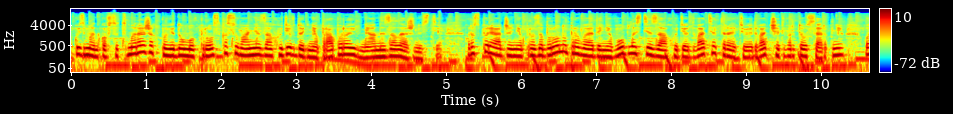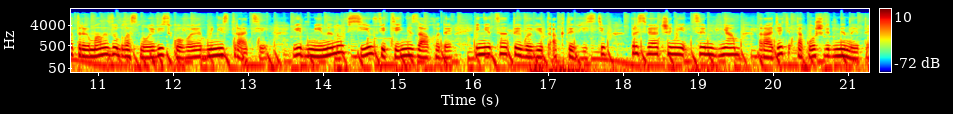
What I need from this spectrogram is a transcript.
Кузьменко в соцмережах повідомив про скасування заходів до Дня прапора і Дня Незалежності. Розпорядження про заборону проведення в області заходів 23 і 24 серпня отримали з обласної військової адміністрації. Відмінено всі офіційні заходи. Ініціативи від активістів, присвячені цим дням, радять також відмінити.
